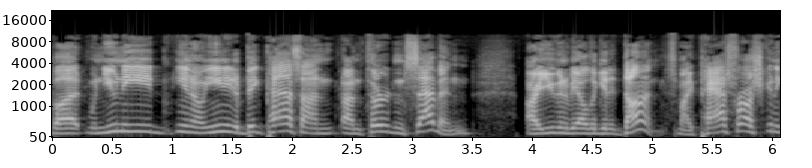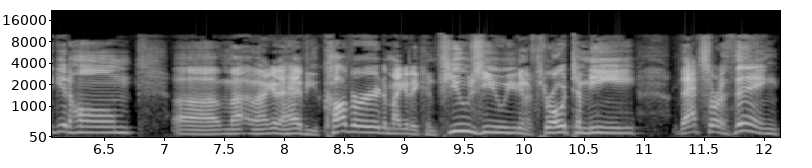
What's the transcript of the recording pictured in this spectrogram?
but when you need, you know, you need a big pass on on third and seven. Are you going to be able to get it done? Is my pass rush going to get home? Uh, am I, am I going to have you covered? Am I going to confuse you? You're going to throw it to me? That sort of thing.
